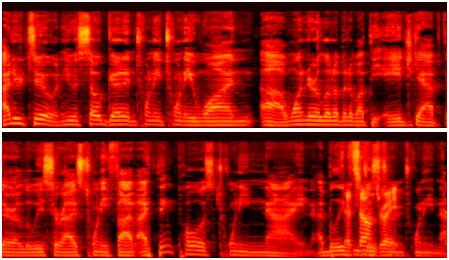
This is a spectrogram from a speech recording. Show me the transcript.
I do too, and he was so good in 2021. Uh, wonder a little bit about the age gap there. Luis Arraez 25. I think Polo's 29. I believe that he sounds just right. turned 29.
